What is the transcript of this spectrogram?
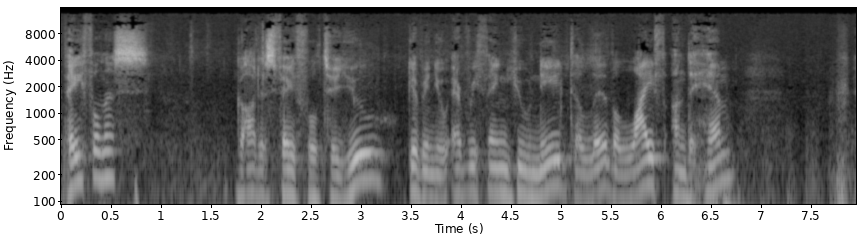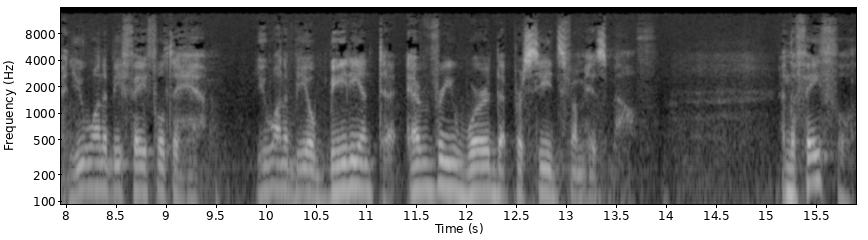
Faithfulness, God is faithful to you, giving you everything you need to live a life unto Him, and you want to be faithful to Him. You want to be obedient to every word that proceeds from His mouth. And the faithful,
